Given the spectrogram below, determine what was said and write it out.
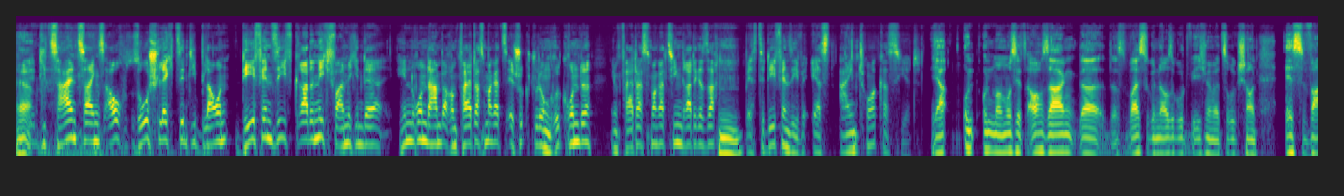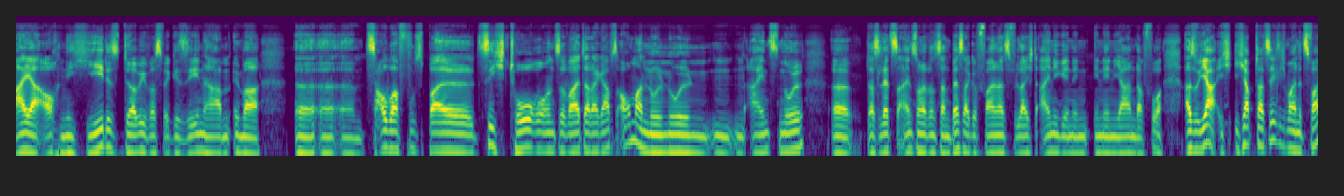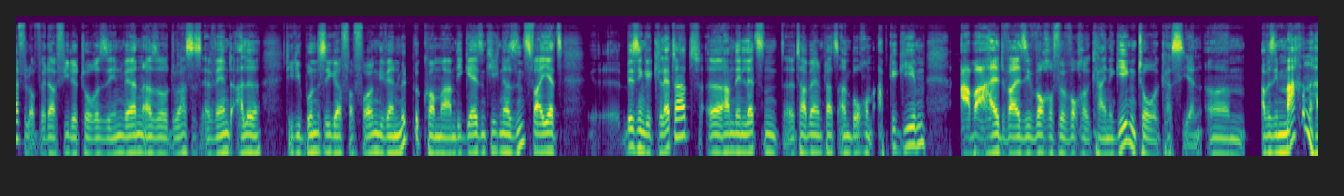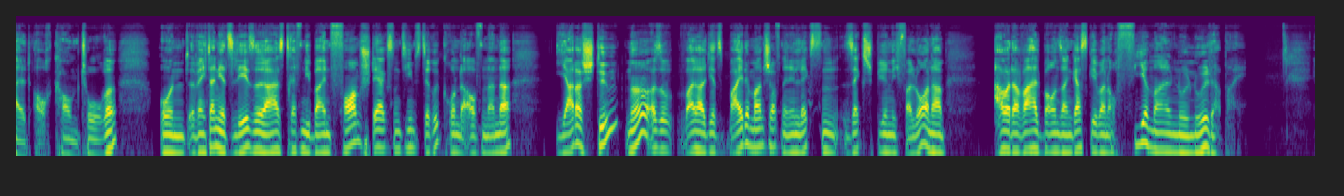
ja. die Zahlen zeigen es auch, so schlecht sind die Blauen defensiv gerade nicht. Vor allem nicht in der Hinrunde haben wir auch im Feiertagsmagazin, äh, Entschuldigung, Rückrunde im Feiertagsmagazin gerade gesagt, mhm. beste Defensive, erst ein Tor kassiert. Ja, und, und man muss jetzt auch sagen, da, das weißt du genauso gut wie ich, wenn wir zurückschauen, es war ja auch nicht jedes Derby, was wir gesehen haben, immer äh, äh, ähm, Zauberfußball, zig Tore und so weiter. Da gab es auch mal 0-0, ein 1-0. Äh, das letzte 1-0 hat uns dann besser gefallen als vielleicht einige in den, in den Jahren davor. Also ja, ich, ich habe tatsächlich meine Zweifel, ob wir da viele Tore sehen werden. Also du hast es erwähnt, alle, die die Bundesliga verfolgen, die werden mitbekommen haben. Die Gelsenkirchener sind zwar jetzt ein äh, bisschen geklettert, äh, haben den letzten äh, Tabellenplatz an Bochum abgegeben, aber halt, weil sie Woche für Woche keine Gegentore kassieren. Ähm, aber sie machen halt auch kaum Tore. Und wenn ich dann jetzt lese, ja, es treffen die beiden formstärksten Teams der Rückrunde aufeinander, ja, das stimmt, ne? Also, weil halt jetzt beide Mannschaften in den letzten sechs Spielen nicht verloren haben. Aber da war halt bei unseren Gastgebern auch viermal 0-0 dabei.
